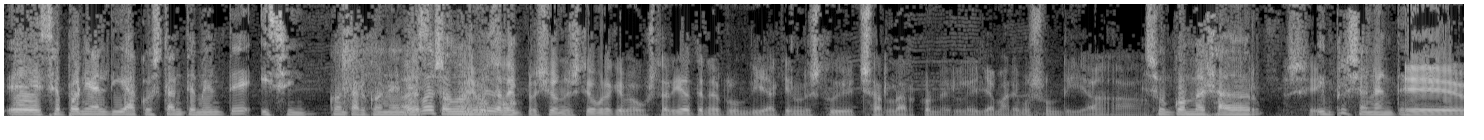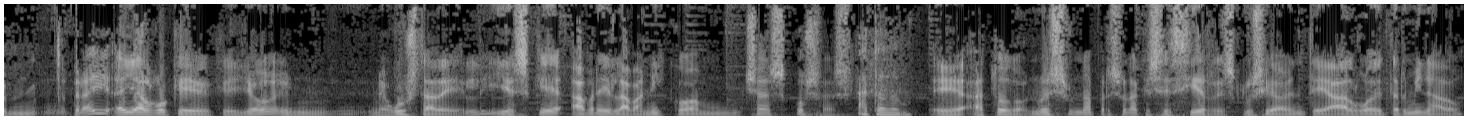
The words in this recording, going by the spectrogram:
Eh, se pone al día constantemente y sí, contar con él Además, es todo a un mí me da la impresión este hombre que me gustaría tenerlo un día aquí en el estudio y charlar con él. Le llamaremos un día a... Es un conversador Sí. impresionante. Eh, pero hay, hay algo que, que yo em, me gusta de él y es que abre el abanico a muchas cosas. a todo. eh, a todo. No es una persona que se cierre exclusivamente a algo determinado,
